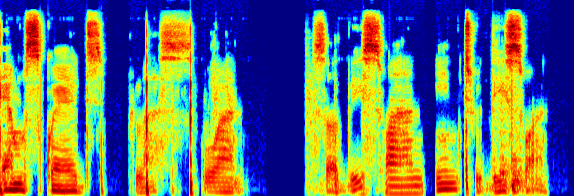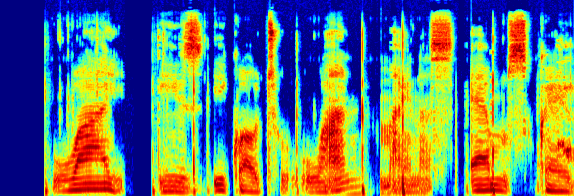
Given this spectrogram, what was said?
m squared plus 1 so this one into this one. Y is equal to 1 minus m squared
